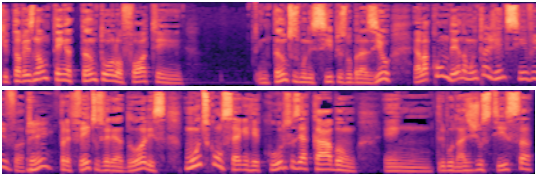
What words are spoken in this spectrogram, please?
que talvez não tenha tanto holofote em, em tantos municípios no Brasil, ela condena muita gente sim, Viva. Sim. Prefeitos, vereadores, muitos conseguem recursos e acabam em tribunais de justiça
